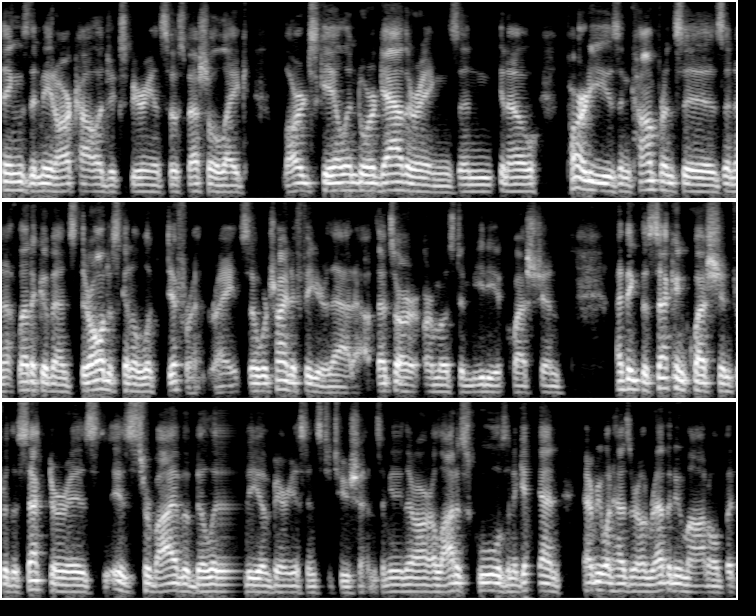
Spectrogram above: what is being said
things that made our college experience so special, like large scale indoor gatherings and you know parties and conferences and athletic events they're all just going to look different right? So we're trying to figure that out. That's our, our most immediate question. I think the second question for the sector is is survivability of various institutions. I mean there are a lot of schools and again everyone has their own revenue model but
